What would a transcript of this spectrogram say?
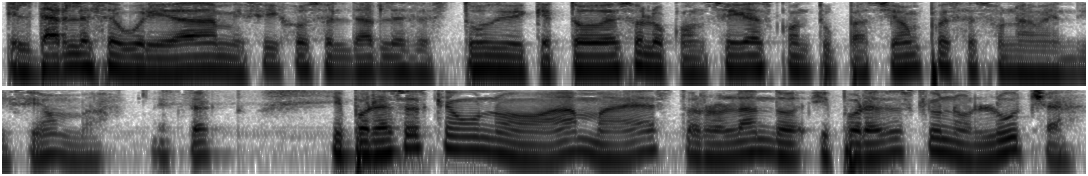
el darle seguridad a mis hijos, el darles estudio y que todo eso lo consigas con tu pasión, pues es una bendición, va. Exacto. Y por eso es que uno ama esto, Rolando, y por eso es que uno lucha.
